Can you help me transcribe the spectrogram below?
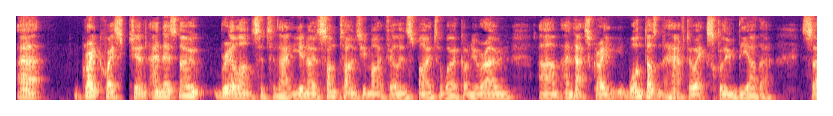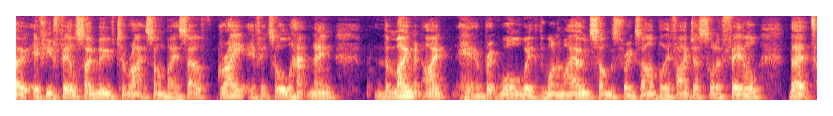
Uh, Great question. And there's no real answer to that. You know, sometimes you might feel inspired to work on your own, um, and that's great. One doesn't have to exclude the other. So if you feel so moved to write a song by yourself, great. If it's all happening, the moment I hit a brick wall with one of my own songs, for example, if I just sort of feel that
